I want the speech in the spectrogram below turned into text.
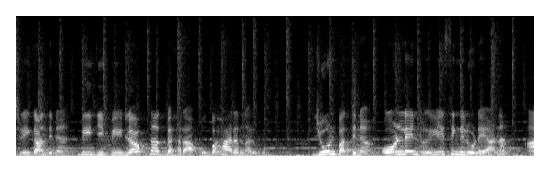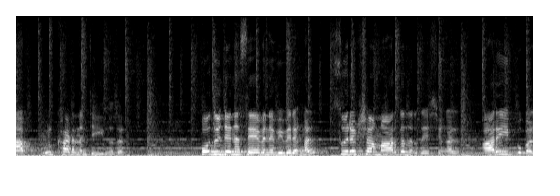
ശ്രീകാന്തിന് D G P Loknath Behera ഉപഹാരം നൽകും. ജൂൺ പത്തിന് ഓൺലൈൻ റിലീസിംഗിലൂടെയാണ് ആപ്പ് ഉദ്ഘാടനം ചെയ്യുന്നത്. പൊതുജന സേവന വിവരങ്ങൾ സുരക്ഷാ മാർഗനിർദ്ദേശങ്ങൾ അറിയിപ്പുകൾ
